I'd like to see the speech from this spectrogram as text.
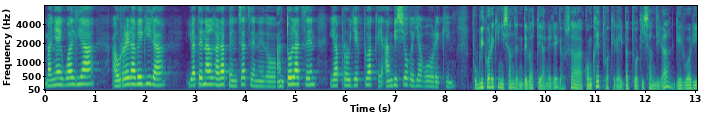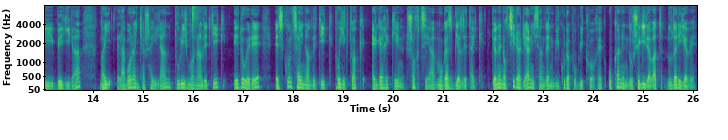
baina igualdia aurrera begira joaten algara pentsatzen edo antolatzen ia proiektuak ambizio gehiago horekin. Publikoarekin izan den debatean ere gauza konkretuak ere aipatuak izan dira, geruari begira, bai laborantza sailan, turismoan aldetik, edo ere eskuntzain aldetik proiektuak elgarrekin sortzea mugaz bialdetaik. Jonen ortsirarian izan den bilkura publiko horrek ukanen du segida bat dudari gabe.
